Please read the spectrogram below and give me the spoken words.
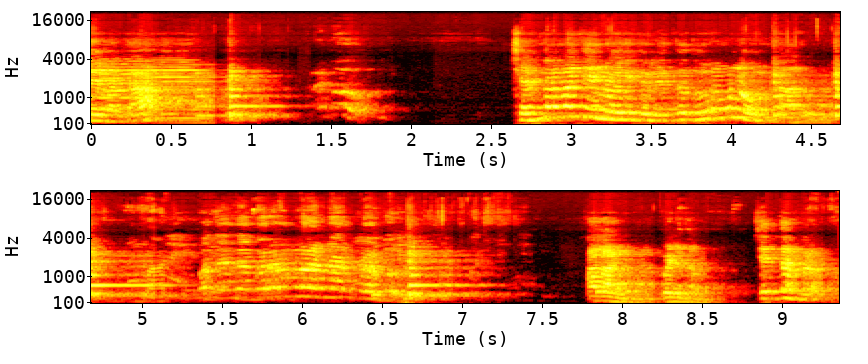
సేవక చంద్రమతి లోహితులు ఎంత దూరంలో ఉన్నారు? కొంత దూరంలో ఉన్నారు ప్రభు. అలాగే పెడదాం చిత్తం ప్రభు.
